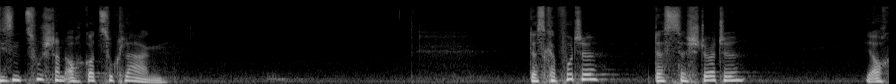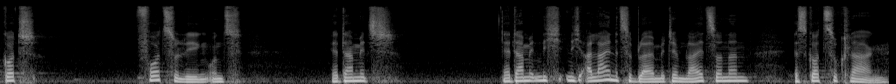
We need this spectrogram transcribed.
diesen Zustand auch Gott zu klagen. Das Kaputte, das Zerstörte, ja auch Gott vorzulegen und ja damit, ja damit nicht, nicht alleine zu bleiben mit dem Leid, sondern es Gott zu klagen.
